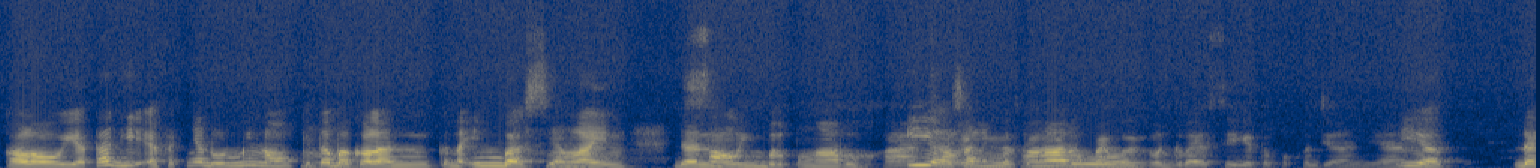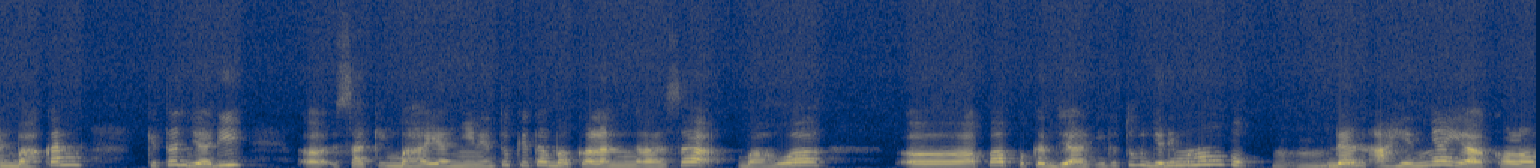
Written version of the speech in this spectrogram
kalau ya tadi efeknya domino kita Mhm. bakalan kena imbas yang Mhm. lain dan saling berpengaruh kan Iya, saling berpengaruh. apa ya, berintegrasi gitu pekerjaannya Iya, dan bahkan kita jadi eh, saking bahayanya ini tuh kita bakalan ngerasa bahwa eh, apa pekerjaan itu tuh jadi menumpuk Mm-mm. dan akhirnya ya kalau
